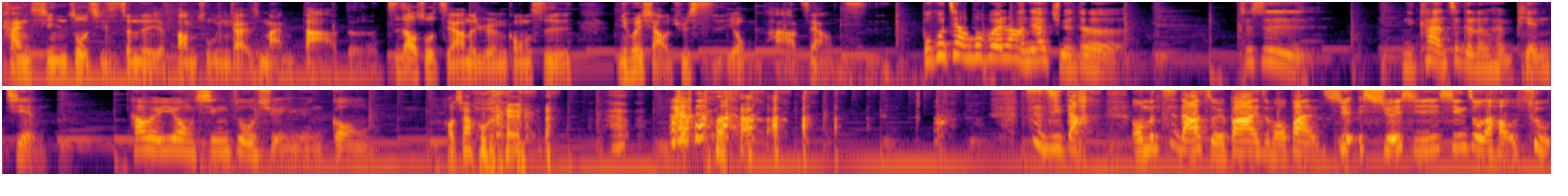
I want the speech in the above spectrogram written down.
看星座，其实真的也帮助应该也是蛮大的，知道说怎样的员工是你会想要去使用它这样子。不过这样会不会让人家觉得？就是你看这个人很偏见，他会用星座选员工，好像会自己打我们自打嘴巴，还怎么办？学学习星座的好处，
